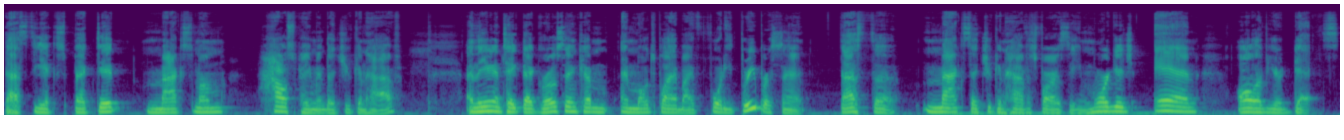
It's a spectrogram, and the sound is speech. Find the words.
That's the expected maximum house payment that you can have. And then you're going to take that gross income and multiply it by 43%. That's the max that you can have as far as the mortgage and all of your debts.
